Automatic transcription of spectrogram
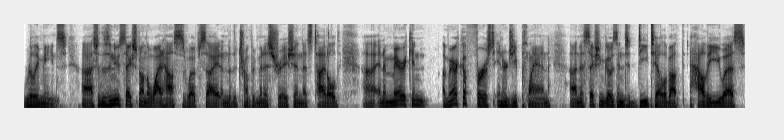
Really means. Uh, so there's a new section on the White House's website under the Trump administration that's titled uh, "An American." America First Energy Plan. Uh, and this section goes into detail about how the U.S.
